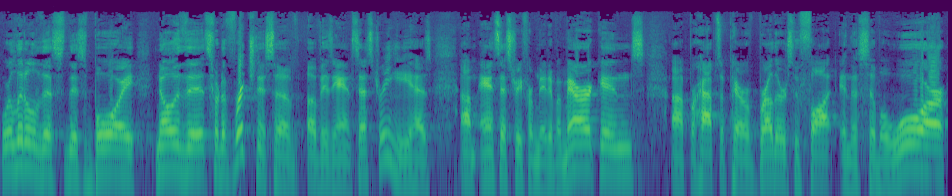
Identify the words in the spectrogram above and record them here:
where little this, this boy knows the sort of richness of, of his ancestry. He has um, ancestry from Native Americans, uh, perhaps a pair of brothers who fought in the Civil War,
